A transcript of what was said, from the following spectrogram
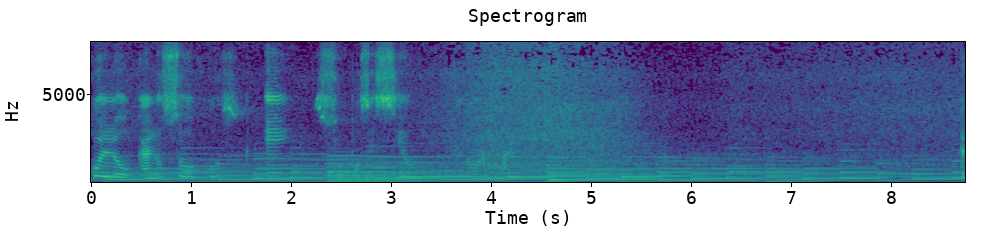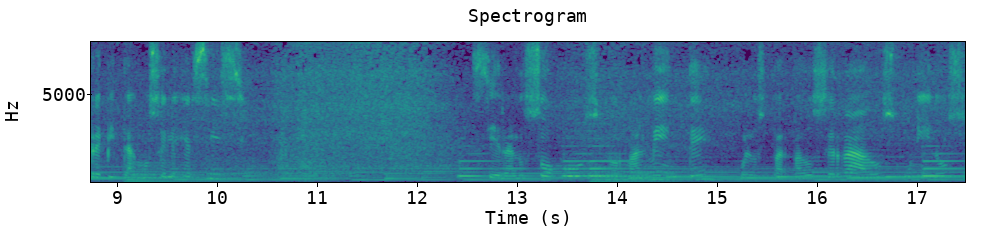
Coloca los ojos en su posición normal. Repitamos el ejercicio. Cierra los ojos normalmente con los párpados cerrados, unidos.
